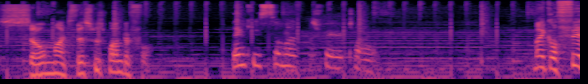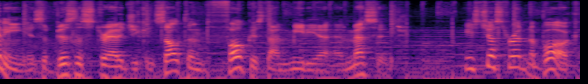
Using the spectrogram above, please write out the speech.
so much. This was wonderful. Thank you so much for your time. Michael Finney is a business strategy consultant focused on media and message. He's just written a book,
